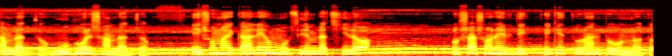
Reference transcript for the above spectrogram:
সাম্রাজ্য, মুঘল সাম্রাজ্য। এই সময়কালেও মুসলিমরা ছিল প্রশাসনের দিক থেকে চূড়ান্ত উন্নত।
